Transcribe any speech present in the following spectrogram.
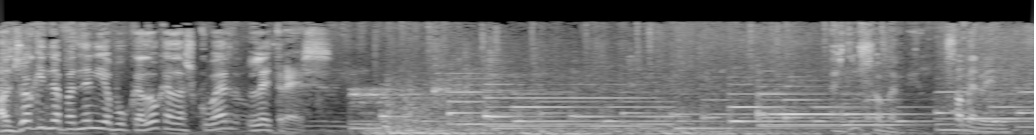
El joc independent i abocador que ha descobert l'E3. Es diu Somerville. Somerville.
